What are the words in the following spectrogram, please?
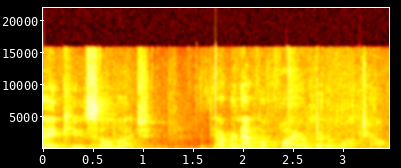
Thank you so much. The Tabernacle Choir better watch out.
